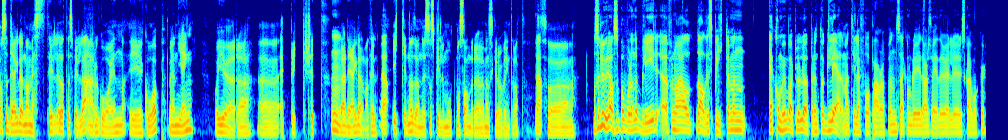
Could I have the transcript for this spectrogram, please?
altså det jeg gleder meg mest til i dette spillet, er å gå inn i co-op med en gjeng og gjøre uh, epic shit. Mm. Det er det jeg gleder meg til. Ja. Ikke nødvendigvis å spille mot masse andre mennesker over internett. Ja. Så Og så lurer jeg også på hvordan det blir, eh, for nå har jeg aldri, spilt det, men jeg kommer jo bare til å løpe rundt og glede meg til jeg får power-upen, så jeg kan bli Darth Vader eller Skywalker.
